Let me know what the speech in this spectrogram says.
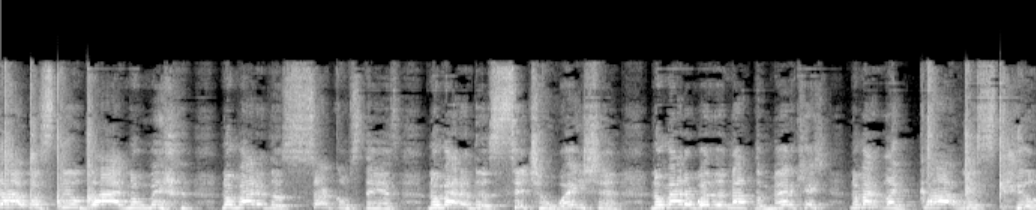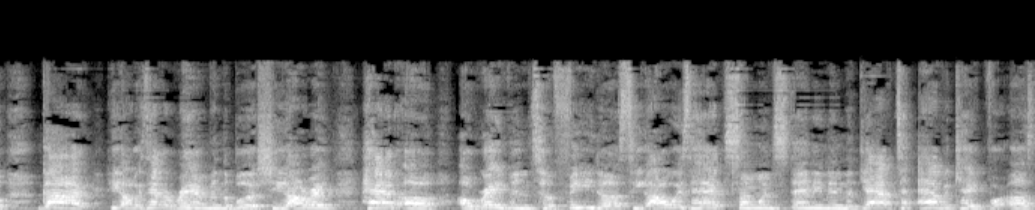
God was still God no matter, no matter the circumstance, no matter the situation, no matter whether or not the medication, no matter, like God was still God. He always had a ram in the bush. He already had a, a raven to feed us. He always had someone standing in the gap to advocate for us.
